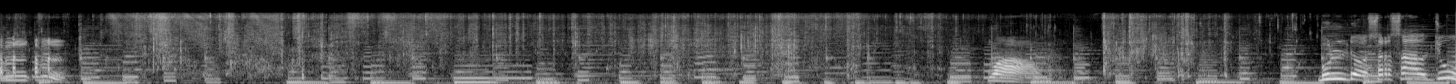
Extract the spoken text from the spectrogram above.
teman-teman wow. Bulldozer salju.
